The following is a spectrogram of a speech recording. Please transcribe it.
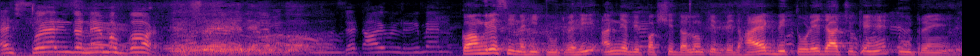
and swear in the name of God Congress ही नहीं टूट रही अन्य विपक्षी दलों के विधायक भी तोड़े जा चुके हैं टूट रहे हैं।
